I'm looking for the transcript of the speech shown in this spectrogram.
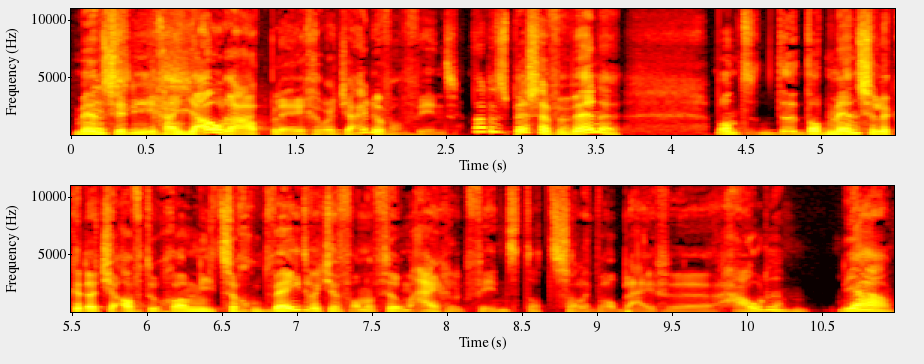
Mensen die gaan jou raadplegen wat jij ervan vindt. Nou, dat is best even wennen. Want dat menselijke, dat je af en toe gewoon niet zo goed weet wat je van een film eigenlijk vindt, dat zal ik wel blijven houden. Ja.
